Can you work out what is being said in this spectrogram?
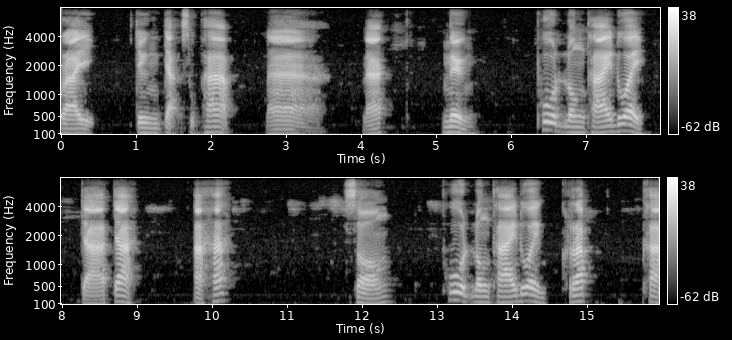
ไร จึงจะสุภาพนะนะหนึ่งพูดลงท้ายด้วยจ๋าจ้าอะฮะสองพูดลงท้ายด้วยครับค่ะ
